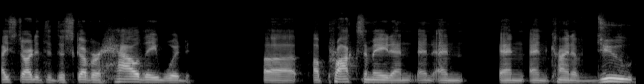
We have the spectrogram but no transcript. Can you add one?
I started to discover how they would uh, approximate and and and and and kind of do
